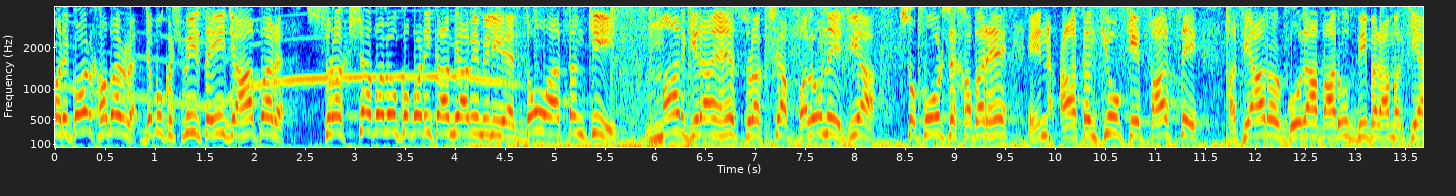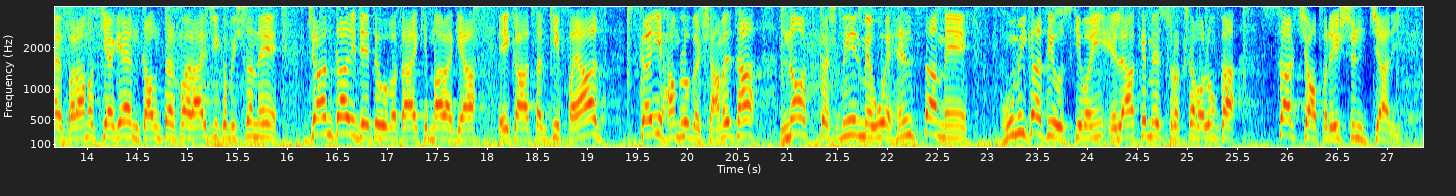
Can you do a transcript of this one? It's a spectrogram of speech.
और एक और खबर जम्मू कश्मीर से ही, जहाँ पर सुरक्षा बलों को बड़ी कामयाबी मिली है। दो आतंकी मार गिराए हैं सुरक्षा बलों ने। जी हाँ, सोपोर से खबर है, इन आतंकियों के पास से हथियार और गोला बारूद भी बरामद किया बरामद किया गया। एनकाउंटर पर आईजी कमिश्नर ने जानकारी देते हुए बताया कि मारा गया एक आतंकी फयाज कई हमलों में शामिल था। नॉर्थ कश्मीर में हुए हिंसा में भूमिका थी उसकी। वहीं इलाके में सुरक्षा बलों का सर्च ऑपरेशन जारी है।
